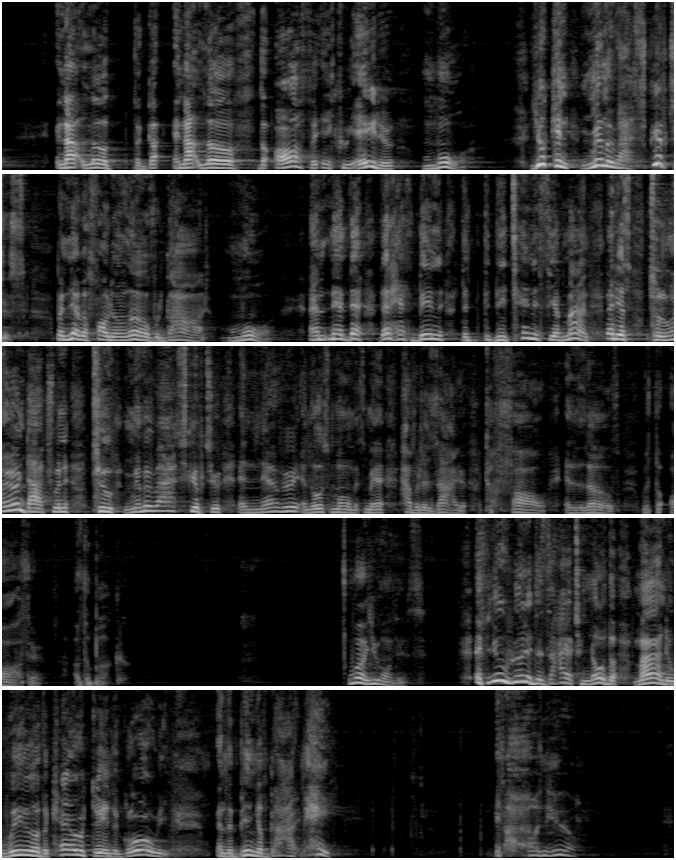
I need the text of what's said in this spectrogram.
and not love the God, and not love the author and creator more. You can memorize scriptures, but never fall in love with God more. And man, that, that has been the, the, the, tendency of mine. That is to learn doctrine, to memorize scripture, and never in those moments, man, have a desire to fall in love with the author of the book. Where are you on this? If you really desire to know the mind, the will, the character, and the glory and the being of God, hey, it's all in here.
